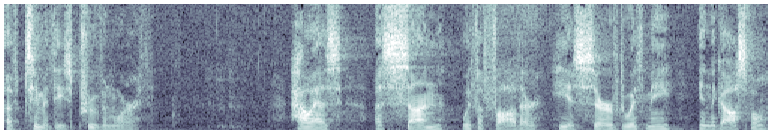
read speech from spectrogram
of Timothy's proven worth how, as a son with a father, he has served with me in the gospel.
